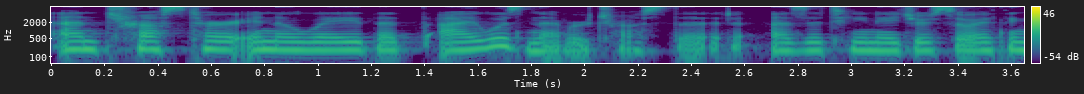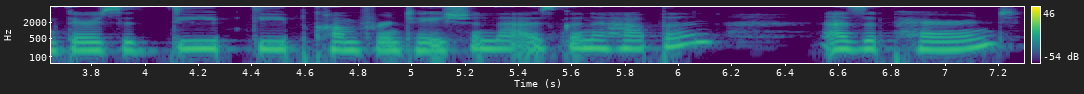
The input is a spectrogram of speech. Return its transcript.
and trust her in a way that I was never trusted as a teenager. So I think there's a deep, deep confrontation that is going to happen as a parent.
